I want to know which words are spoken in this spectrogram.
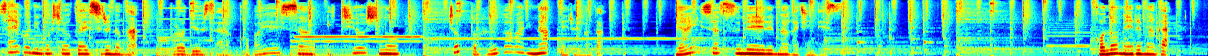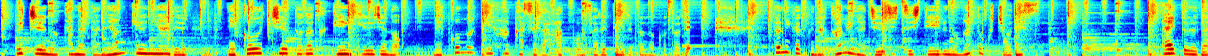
最後にご紹介するのがプロデューサー小林さん一押しのちょっと風変わりなメルマガニャイサスメールマガジンです。このメルマガ宇宙の彼方ニャン級にある猫宇宙科学研究所の猫巻博士が発行されているとのことでとにかく中身が充実しているのが特徴です。タイトルが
